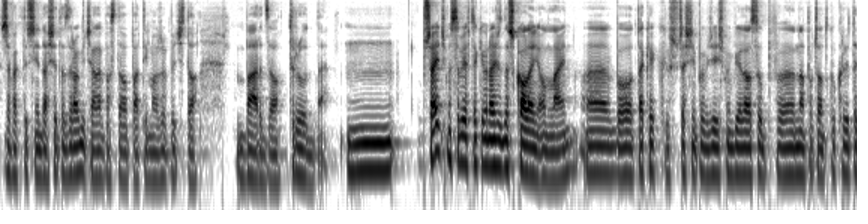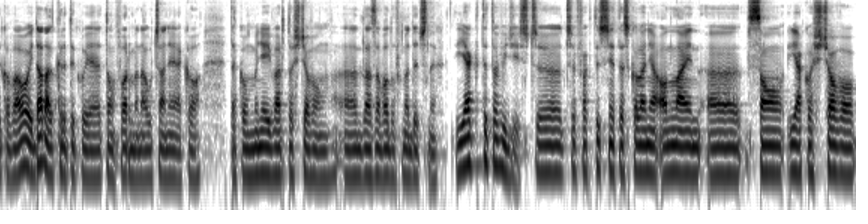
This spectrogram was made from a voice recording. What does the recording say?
że faktycznie da się to zrobić, ale w osteopatii może być to bardzo trudne. Przejdźmy sobie w takim razie do szkoleń online, e, bo tak jak już wcześniej powiedzieliśmy, wiele osób e, na początku krytykowało i nadal krytykuje tą formę nauczania jako taką mniej wartościową e, dla zawodów medycznych. Jak ty to widzisz? Czy, czy faktycznie te szkolenia online są jakościowo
